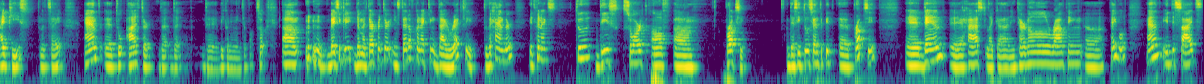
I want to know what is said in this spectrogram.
IPs, let's say, and uh, to alter the, the, the beaconing interval. So um, basically the meterpreter, instead of connecting directly to the handler, it connects to this sort of um, proxy. The C2 centipede uh, proxy uh, then uh, has like an internal routing uh, table and it decides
